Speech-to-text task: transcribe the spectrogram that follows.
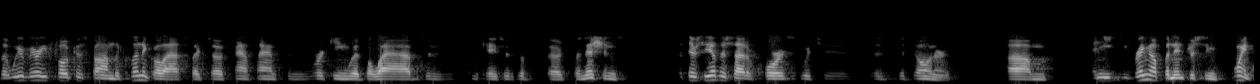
but we're very focused on the clinical aspects of transplants and working with the labs and in some cases with uh, clinicians. But there's the other side, of course, which is the, the donors. Um, and you, you, bring up an interesting point.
